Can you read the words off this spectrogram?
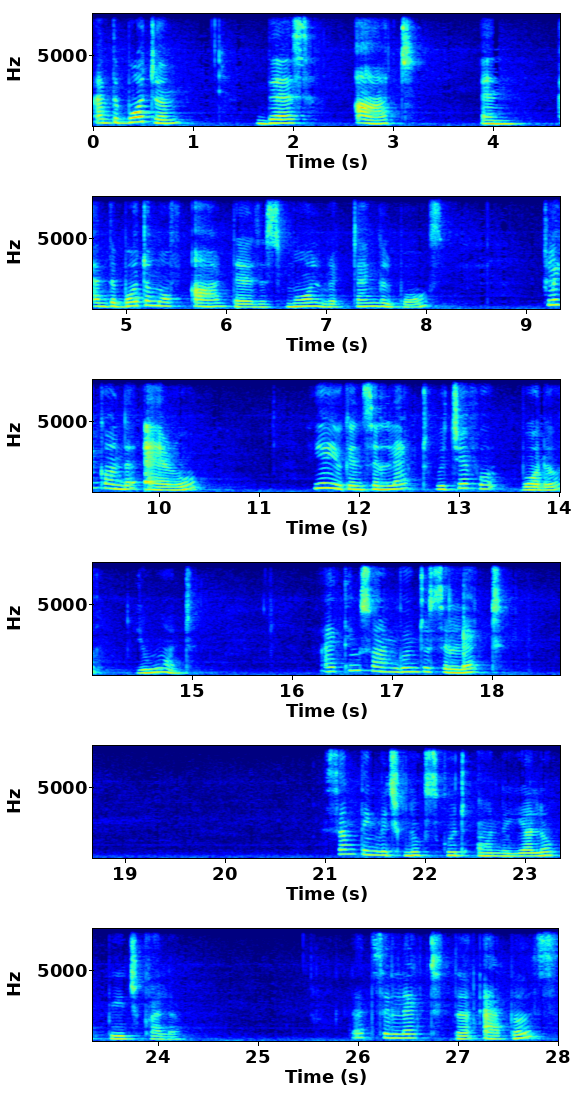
At the bottom, there's art and at the bottom of art, there is a small rectangle box. Click on the arrow here you can select whichever border you want. I think so I'm going to select something which looks good on the yellow page color. Let's select the apples.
